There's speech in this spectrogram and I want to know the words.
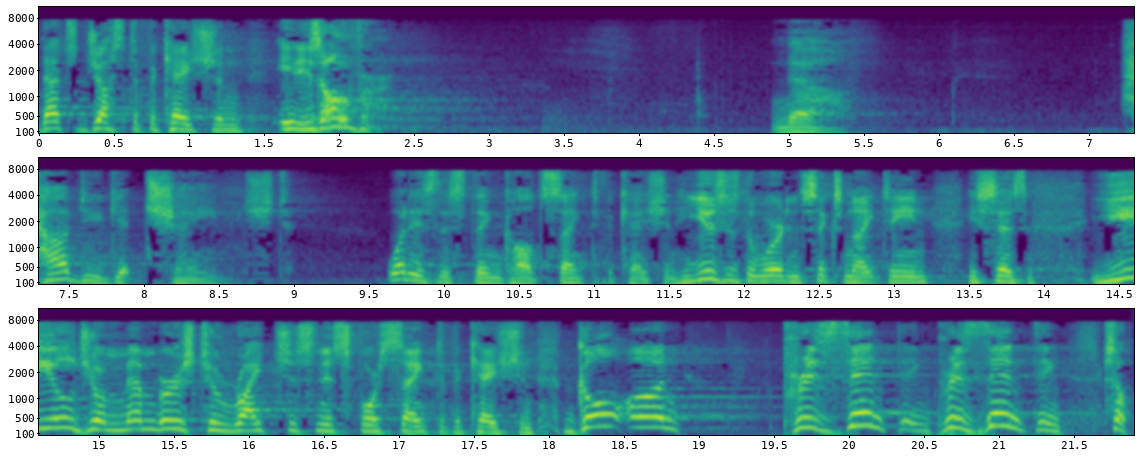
That's justification. It is over. Now, how do you get changed? What is this thing called sanctification? He uses the word in 619. He says, yield your members to righteousness for sanctification. Go on presenting, presenting. So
